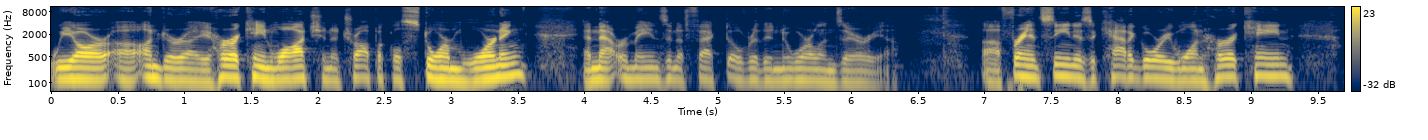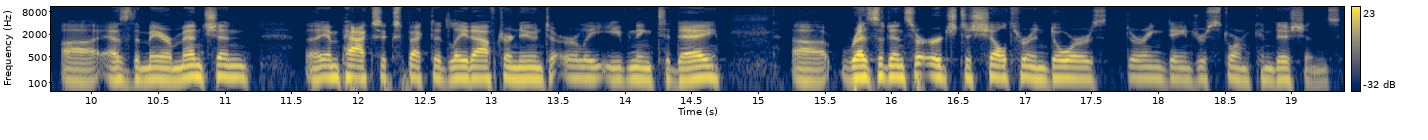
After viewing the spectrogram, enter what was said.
We are uh, under a hurricane watch and a tropical storm warning, and that remains in effect over the New Orleans area. Uh, Francine is a Category 1 hurricane. Uh, as the mayor mentioned, uh, impacts expected late afternoon to early evening today. Uh, residents are urged to shelter indoors during dangerous storm conditions.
